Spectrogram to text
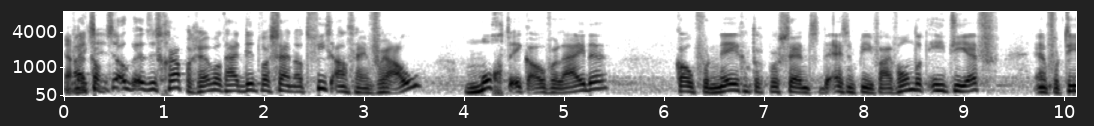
Ja, het, is ook, het is grappig, hè? want hij, dit was zijn advies aan zijn vrouw. Mocht ik overlijden, koop voor 90% de S&P 500 ETF en voor 10%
